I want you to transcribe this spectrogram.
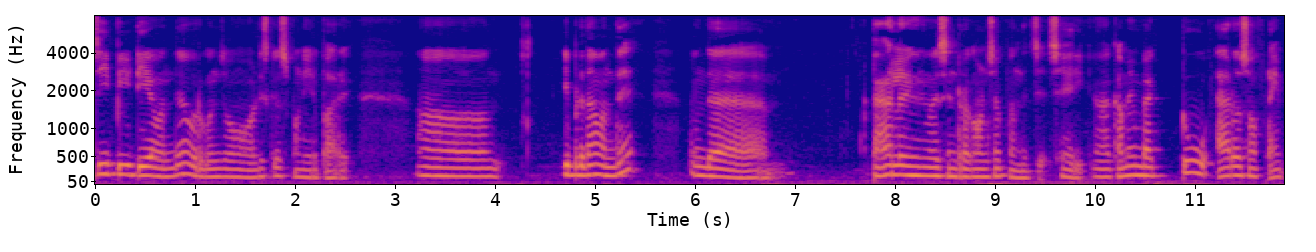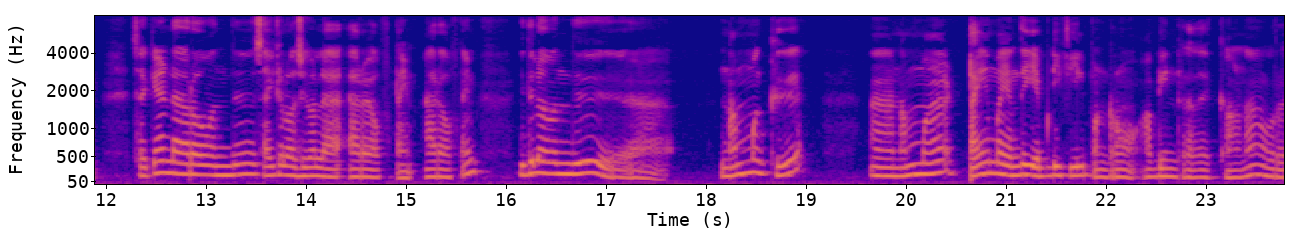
சிபிடியை வந்து அவர் கொஞ்சம் டிஸ்கஸ் பண்ணியிருப்பார் இப்படி தான் வந்து இந்த பேரலர் யூனிவர்ஸ்ன்ற கான்செப்ட் வந்துச்சு. சரி coming back to arrows of time second arrow வந்து psychological arrow of time arrow of time இதில் வந்து நமக்கு நம்ம டைமை வந்து எப்படி ஃபீல் பண்ணுறோம் அப்படின்றதுக்கான ஒரு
